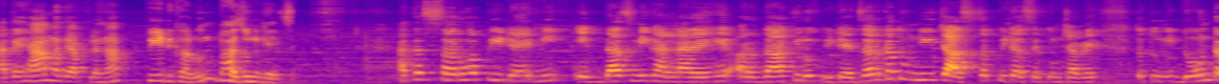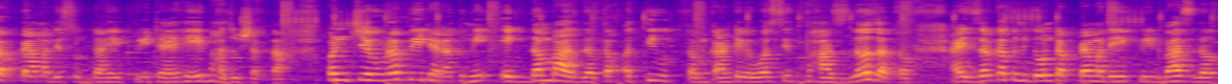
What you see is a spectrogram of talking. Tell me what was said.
आता ह्यामध्ये आपल्याला पीठ घालून भाजून घ्यायचं आहे. आता सर्व पीठ आहे मी एकदाच मी घालणार आहे हे अर्धा किलो पीठ आहे. जर का तुम्ही जास्त पीठ असेल तुमच्याकडे तर तुम्ही दोन टप्प्यामध्ये सुद्धा हे पीठ आहे हे भाजू शकता. पण जेवढं पीठ आहे ना तुम्ही एकदम भाजलं तर अतिउत्तम कारण ते व्यवस्थित भाजलं जातं. आणि जर का तुम्ही दोन टप्प्यामध्ये हे पीठ भाजलं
